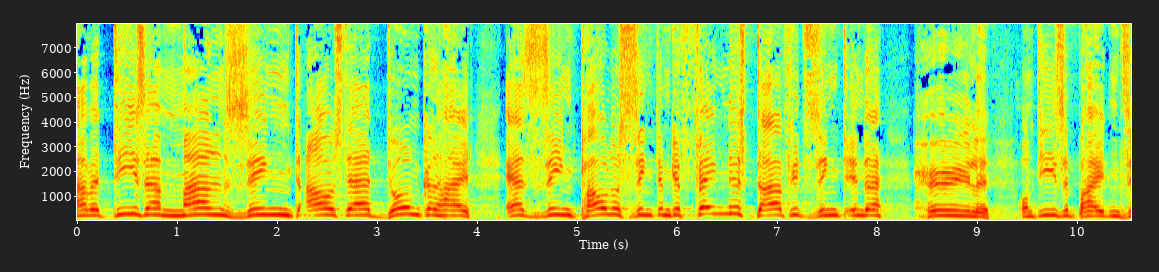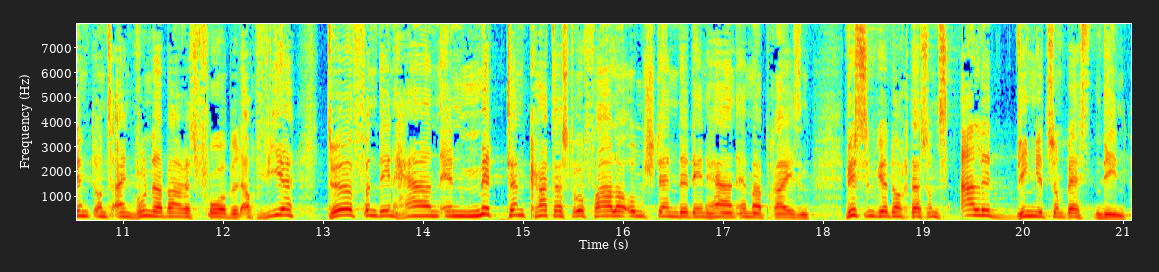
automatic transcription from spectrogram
Aber dieser Mann singt aus der Dunkelheit. Er singt, Paulus singt im Gefängnis, David singt in der Höhle. Und diese beiden sind uns ein wunderbares Vorbild. Auch wir dürfen den Herrn inmitten katastrophaler Umstände den Herrn immer preisen. Wissen wir doch, dass uns alle Dinge zum Besten dienen.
